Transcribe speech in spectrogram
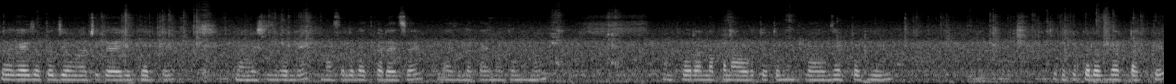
तर काय आता जेवणाची तयारी करते. मगाशीच बोलले मसाला भात करायचा आहे. भाजीला काय नव्हतं म्हणून. पोरांना पण आवडते तर म्हटलं झटपट होईल. तिथे कुकरात भात टाकते.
